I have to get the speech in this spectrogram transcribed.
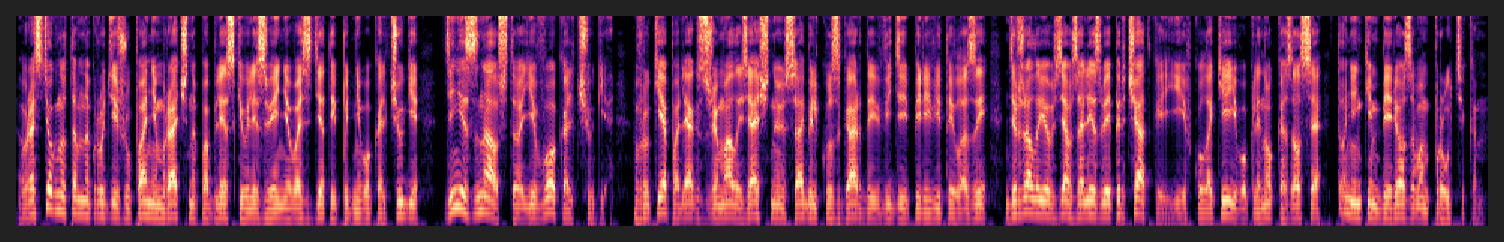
В расстегнутом на груди жупане мрачно поблескивали звенья воздетой под него кольчуги. Денис знал, что его кольчуги. В руке поляк сжимал изящную сабельку с гардой в виде перевитой лозы, держал ее, взяв за лезвие перчаткой, и в кулаке его клинок казался тоненьким березовым прутиком.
